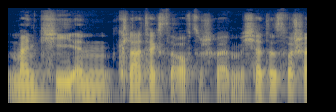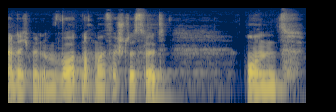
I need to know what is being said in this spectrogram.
mein Key in Klartext darauf zu schreiben. Ich hätte es wahrscheinlich mit einem Wort nochmal verschlüsselt. Und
